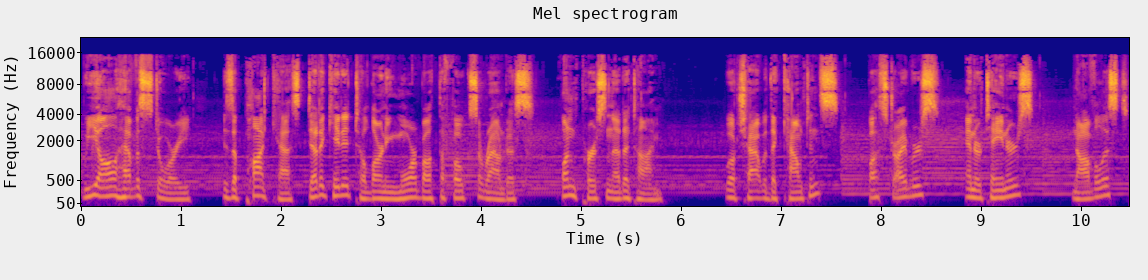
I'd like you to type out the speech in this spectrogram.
We All Have a Story is a podcast dedicated to learning more about the folks around us, one person at a time. We'll chat with accountants, bus drivers, entertainers, novelists,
